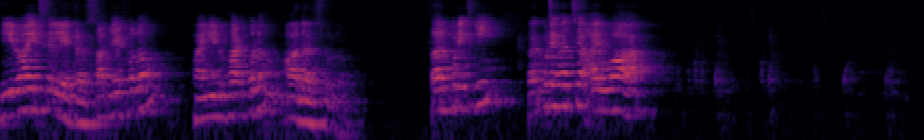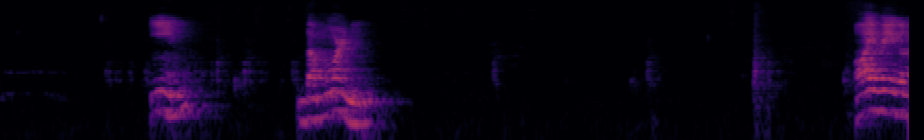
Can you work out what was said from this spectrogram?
he writes a letter subject হলো ফাইনিট ভার্ব হলো আদার্স হলো। তারপরে কি? তারপরে হচ্ছে I walk in the morning I হয়ে গেল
